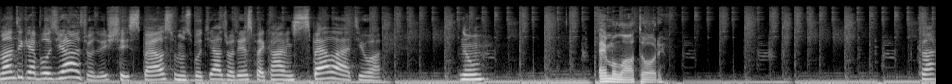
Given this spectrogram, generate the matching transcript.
man tikai būtu jāatrod visas šīs spēles, un mums būtu jāatrod iespēja, kā viņas spēlēt. Jo, nu, Emulatori. kā?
